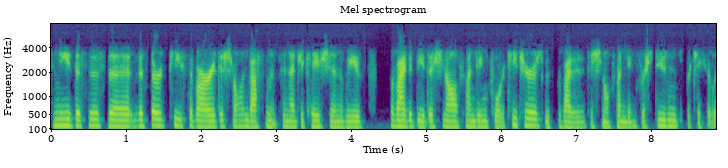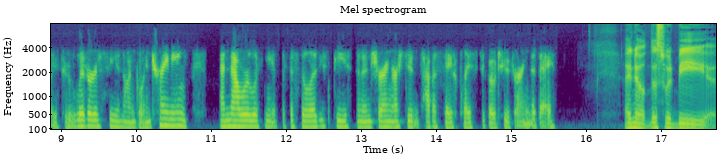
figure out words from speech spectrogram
to me, this is the, the third piece of our additional investments in education. We've provided the additional funding for teachers. We've provided additional funding for students, particularly through literacy and ongoing training. And now we're looking at the facilities piece and ensuring our students have a safe place to go to during the day. I know this would be uh,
